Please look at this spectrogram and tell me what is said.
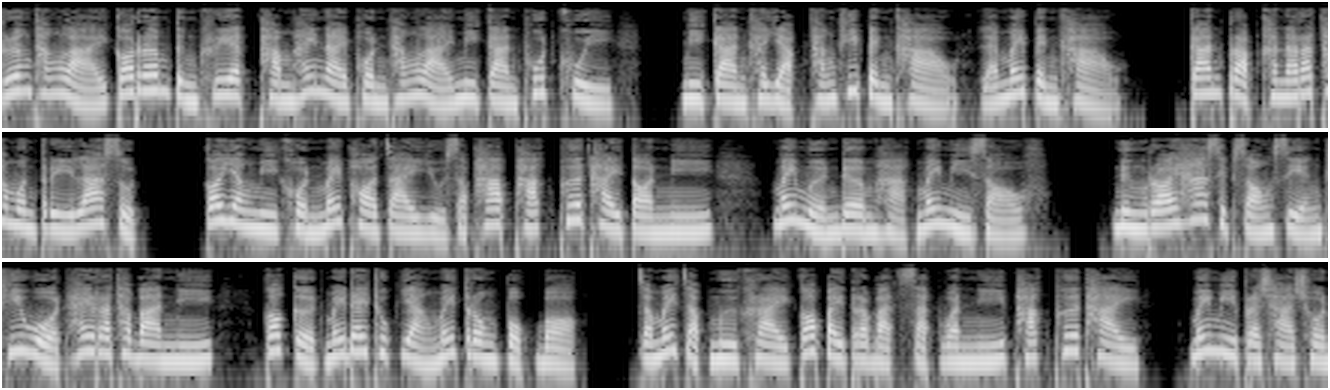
เรื่องทั้งหลายก็เริ่มตึงเครียดทำให้นายพลทั้งหลายมีการพูดคุย มีการขยับทั้งที่เป็นข่าวและไม่เป็นข่าว การปรับคณะรัฐมนตรีล่าสุด ก็ยังมีคนไม่พอใจอยู่สภาพพักเพื่อไทยตอนนี้ ไม่เหมือนเดิมหากไม่มีซอฟ152 เสียงที่โหวตให้รัฐบาลนี้ ก็เกิดไม่ได้ทุกอย่างไม่ตรงปกบอก จะไม่จับมือใครก็ไปตระบัดสัตว์วันนี้พักเพื่อไทย ไม่มีประชาชน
